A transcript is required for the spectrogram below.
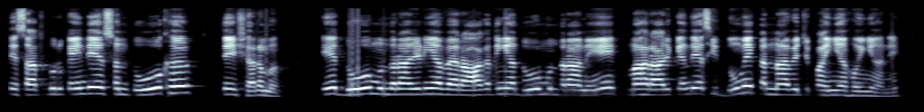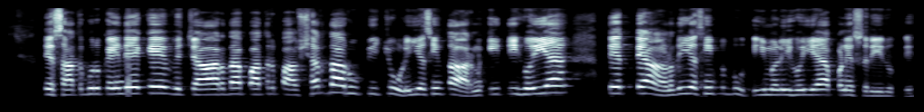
ਤੇ ਸਤਿਗੁਰੂ ਕਹਿੰਦੇ ਸੰਤੋਖ ਤੇ ਸ਼ਰਮ। ਇਹ ਦੋ ਮੁੰਦਰਾਂ ਜਿਹੜੀਆਂ ਵੈਰਾਗ ਦੀਆਂ ਦੋ ਮੁੰਦਰਾਂ ਨੇ, ਮਹਾਰਾਜ ਕਹਿੰਦੇ ਅਸੀਂ ਦੋਵੇਂ ਕੰਨਾਂ ਵਿੱਚ ਪਾਈਆਂ ਹੋਈਆਂ ਨੇ। ਤੇ ਸਤਿਗੁਰੂ ਕਹਿੰਦੇ ਕਿ ਵਿਚਾਰ ਦਾ ਪਾਤਰ ਭਾਵ ਸ਼ਰਧਾ ਰੂਪੀ ਝੋਲੀ ਅਸੀਂ ਧਾਰਨ ਕੀਤੀ ਹੋਈ ਹੈ ਤੇ ਧਿਆਨ ਦੀ ਅਸੀਂ ਵਿਭੂਤੀ ਮਿਲੀ ਹੋਈ ਹੈ ਆਪਣੇ ਸਰੀਰ ਉੱਤੇ।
